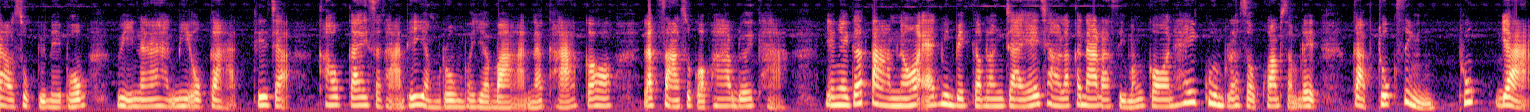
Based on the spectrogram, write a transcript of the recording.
ดาวศุกร์อยู่ในภพวีนาศมีโอกาสที่จะเข้าใกล้สถานที่อย่างโรงพยาบาลนะคะ ก็รักษาสุขภาพด้วยค่ะ ยังไงก็ตามเนาะแอดมินเป็นกำลังใจให้ชาวลัคนาราศีมังกร ให้คุณประสบความสำเร็จกับทุกสิ่งทุกอย่าง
